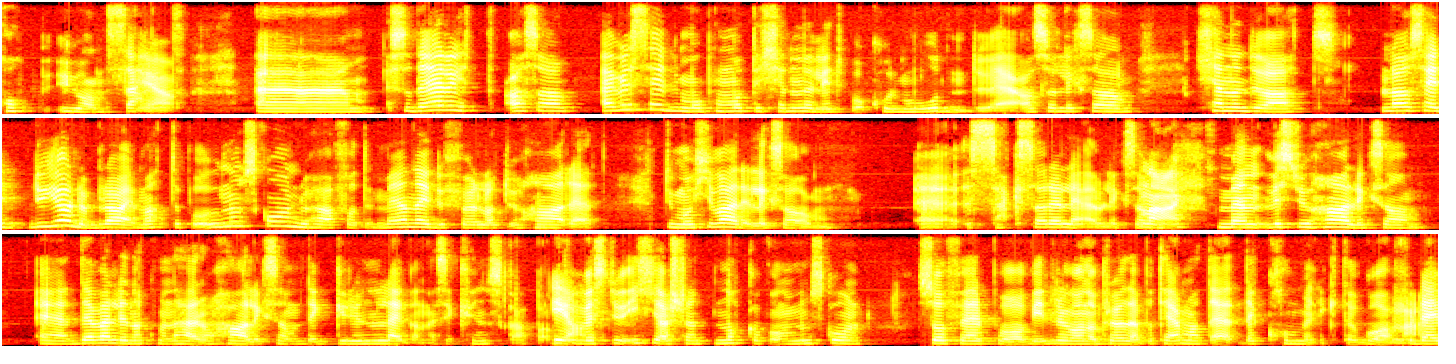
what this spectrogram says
hopp uansett. Ja. Um, så det er litt Altså, jeg vil si du må på en måte kjenne litt på hvor moden du er. Altså liksom Kjenner du at La oss si du gjør det bra i matte på ungdomsskolen, du har fått det med deg, du føler at du har et Du må ikke være liksom eh, sekserelev, liksom. Nei. Men hvis du har liksom eh, Det er veldig nok med det her å ha liksom det grunnleggende kunnskapene. Ja. Hvis du ikke har skjønt noe på ungdomsskolen, så drar på videregående og prøv deg på temaet, det, det kommer ikke til å gå. For Nei.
